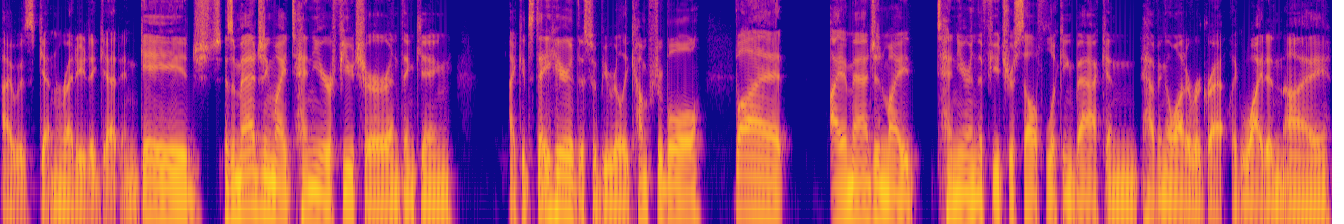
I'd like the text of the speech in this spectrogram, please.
I was getting ready to get engaged. I was imagining my 10 year future and thinking I could stay here. This would be really comfortable. But I imagine my 10 year in the future self looking back and having a lot of regret. Like, why didn't I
